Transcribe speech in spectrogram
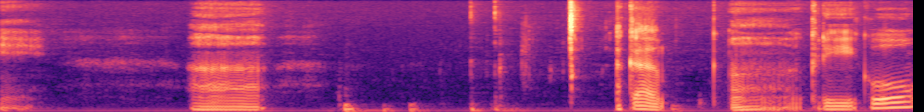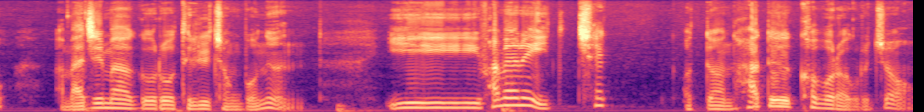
예. 아 아까 어 그리고 마지막으로 드릴 정보는 이 화면에 이 책 어떤 하드 커버라고 그러죠.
